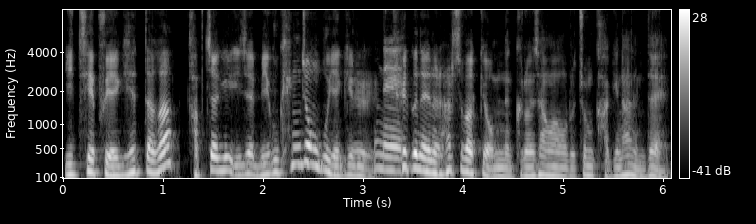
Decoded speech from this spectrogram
ETF 얘기했다가 갑자기 이제 미국 행정부 얘기를 네. 최근에는 할 수밖에 없는 그런 상황으로 좀 가긴 하는데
